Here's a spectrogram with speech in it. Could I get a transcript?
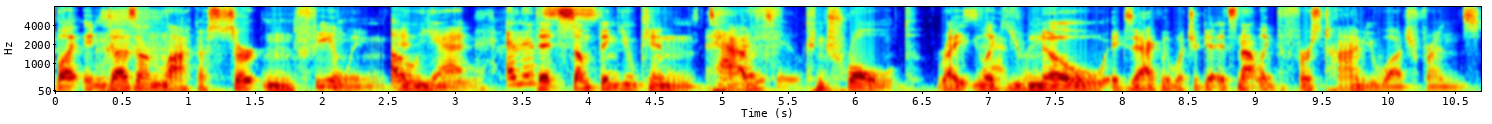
but it does unlock a certain feeling Oh, in yeah. you. And that's something you can have into. controlled, right? Like you know exactly what you get. It's not like the first time you watch Friends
